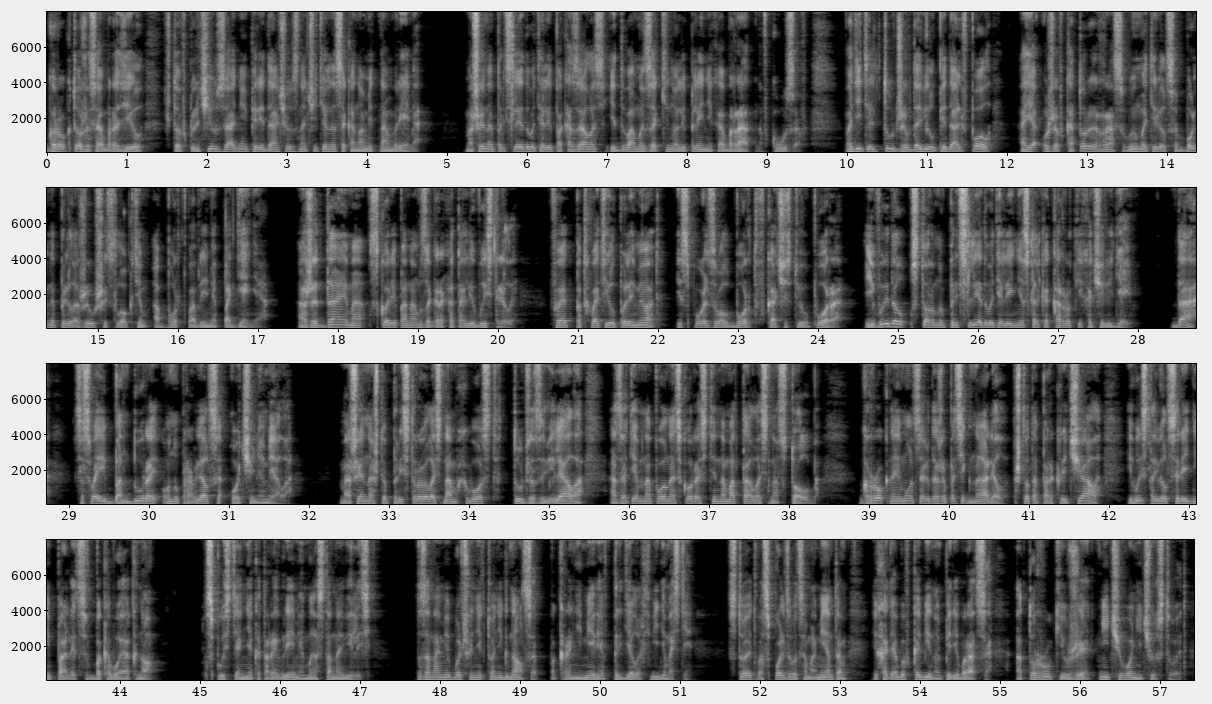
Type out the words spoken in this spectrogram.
Грок тоже сообразил, что, включив заднюю передачу, значительно сэкономит нам время. Машина преследователей показалась, едва мы закинули пленника обратно, в кузов. Водитель тут же вдавил педаль в пол, а я уже в который раз выматерился, больно приложившись локтем о борт во время падения. Ожидаемо, вскоре по нам загрохотали выстрелы. Фэт подхватил пулемет, использовал борт в качестве упора и выдал в сторону преследователей несколько коротких очередей. Да, со своей бандурой он управлялся очень умело. Машина, что пристроилась нам хвост, тут же завиляла, а затем на полной скорости намоталась на столб. Грок на эмоциях даже посигналил, что-то прокричал и выставил средний палец в боковое окно. Спустя некоторое время мы остановились. За нами больше никто не гнался, по крайней мере, в пределах видимости. Стоит воспользоваться моментом и хотя бы в кабину перебраться, а то руки уже ничего не чувствуют.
